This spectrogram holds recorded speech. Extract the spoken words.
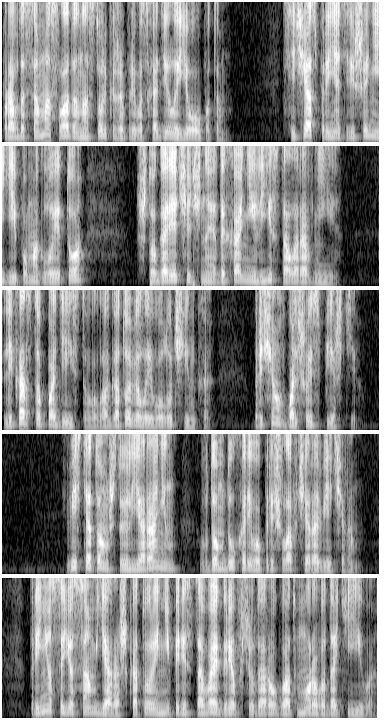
Правда, сама Слада настолько же превосходила ее опытом. Сейчас принять решение ей помогло и то, что горячечное дыхание Ильи стало ровнее. Лекарство подействовало, а готовила его лучинка, причем в большой спешке. Весть о том, что Илья ранен, в дом Духарева пришла вчера вечером. Принес ее сам Ярош, который, не переставая, греб всю дорогу от Морова до Киева.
